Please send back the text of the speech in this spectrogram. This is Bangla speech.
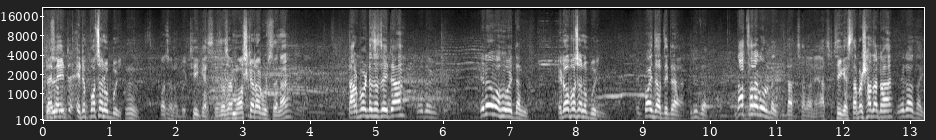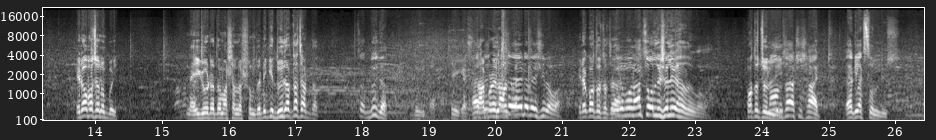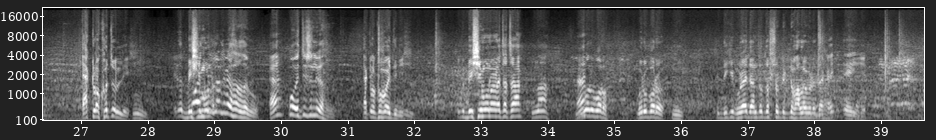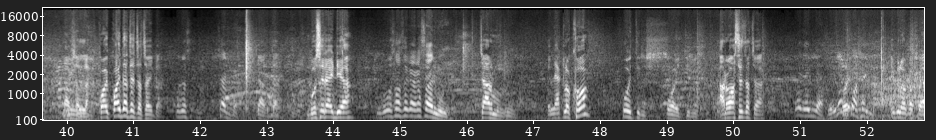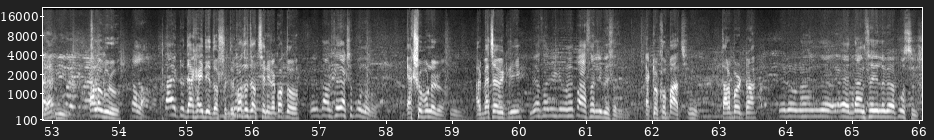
তাহলে এটা এটা পঁচানব্বই? হুম। পঁচানব্বই ঠিক আছে। চাচা মস্কারা করছে না? তারপরটা চাচা এটা? এটা এটাও বাবু ওই দামি? এটাও পঁচানব্বই। কয় দাঁত এটা? দুই দাঁত। দাঁত ছাড়া করো নাই। দাঁত ছাড়া নেই। আচ্ছা ঠিক আছে। তারপর সাদাটা? এটাও তাই। এটাও পঁচানব্বই। না এই গরুটা তো মার্শাল্লাহ সুন্দর। এটা কি দুই দাঁত না চার দাঁত? আচ্ছা, দুই দাঁত। দুই দাঁত। ঠিক আছে। তারপরে লালটা এটা বেশি বাবা। এটা কত চাচা? এটা মনে হয় চল্লিশ হলে বেচা দেবো বাবা। কত চল্লিশ? একশো ষাট এক লাখ চল্লিশ। এক লক্ষ চল্লিশ? এটা বেশি মনে হলে বেচা দেবো হ্যাঁ? পঁয়ত্রিশ হলে বেচা দেবো এক লক্ষ পঁয়ত্রিশ। একটু বেশি মনে হয় চাচা? না। হ্যাঁ? বড় গরু বড় দেখি ঘুরাই দেন তো দর্শক একটু ভালো করে দেখাই। এই যে। মার্শাল্লাহ কয় কয় দাঁতে চাচা এটা? চার দাঁত। চার দাঁত। গোসের আইডিয়া? গোস আছে কাকা চার মন। চার মন। তাহলে এক লক্ষ? পঁয়ত্রিশ। পঁয়ত্রিশ। আরও আছে চাচা? এগুলো কথা না। কালো গরু? কালা। তা একটু দেখাই দিয়ে দর্শকদের। কত যাচ্ছেন এটা কত? দাম একশো পনেরো। একশো পনেরো? আর বেচা বিক্রি? বেচা বিক্রি পাঁচ আনলি বেচা দেবো এক লক্ষ পাঁচ। তারপরটা? দাম চাই পঁচিশ।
